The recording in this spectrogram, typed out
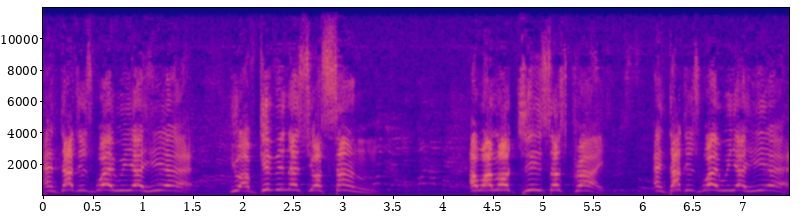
and that is why we are here. You have given us your Son, our Lord Jesus Christ, and that is why we are here.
